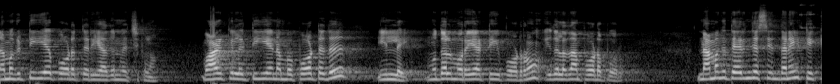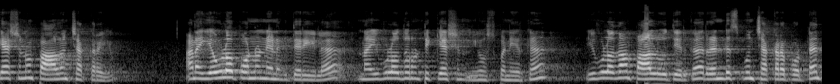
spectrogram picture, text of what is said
நமக்கு டீயே போட தெரியாதுன்னு வச்சுக்கலாம். வாழ்க்கையில் டீயே நம்ம போட்டது இல்லை. முதல் முறையாக டீ போடுறோம். இதில் தான் போட போகிறோம் நமக்கு தெரிஞ்ச சிந்தனை டிக்கேஷனும் பாலும் சர்க்கரையும். ஆனால் எவ்வளோ போடணும்னு எனக்கு தெரியல. நான் இவ்வளோ தூரம் டிக்கேஷன் யூஸ் பண்ணியிருக்கேன். இவ்வளோ தான் பால் ஊற்றிருக்கேன் ரெண்டு ஸ்பூன் சர்க்கரை போட்டேன்.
